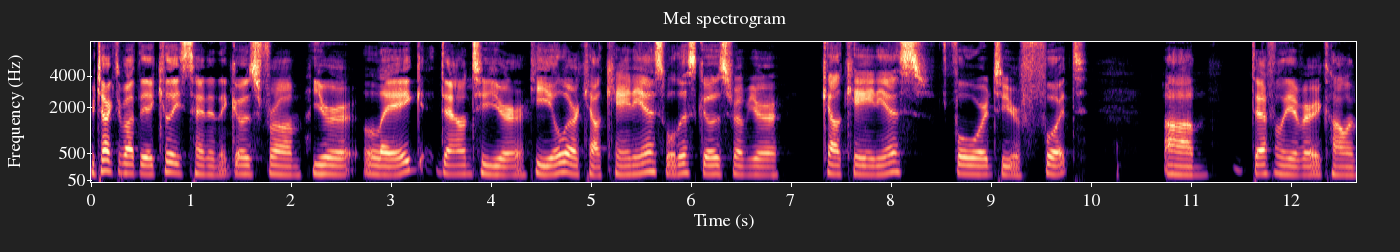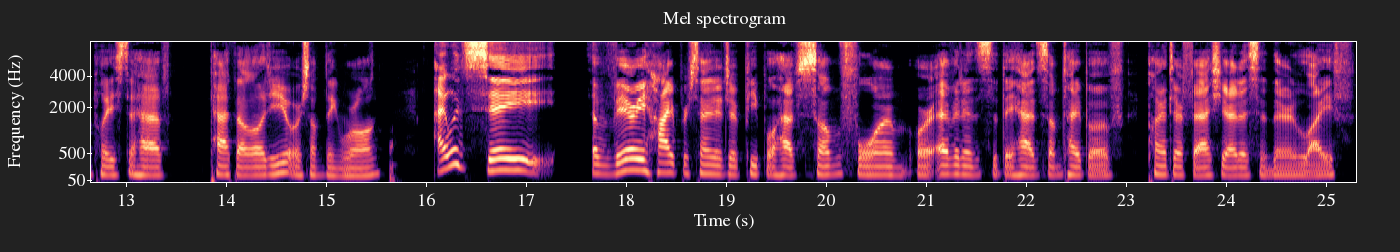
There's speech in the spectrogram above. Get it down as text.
We talked about the Achilles tendon that goes from your leg down to your heel or calcaneus. Well, this goes from your calcaneus forward to your foot. Um, definitely a very common place to have pathology or something wrong. I would say a very high percentage of people have some form or evidence that they had some type of plantar fasciitis in their life.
